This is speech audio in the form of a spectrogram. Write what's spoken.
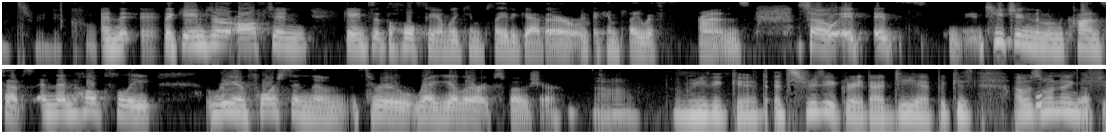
That's really cool. And the, the, games are often games that the whole family can play together or they can play with friends. So it, it's teaching them the concepts and then hopefully reinforcing them through regular exposure. Oh, really good. It's really a great idea because I was wondering if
